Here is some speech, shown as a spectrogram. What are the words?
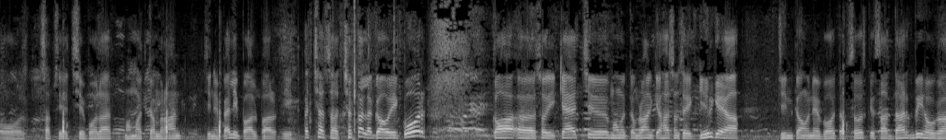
और सबसे अच्छे बॉलर मोहम्मद कमरान, जिन्हें पहली बॉल पर एक अच्छा सा छक्का लगा और एक और सॉरी कैच मोहम्मद कमरान के हाथों से गिर गया, जिनका उन्हें बहुत अफसोस के साथ दर्द भी होगा,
